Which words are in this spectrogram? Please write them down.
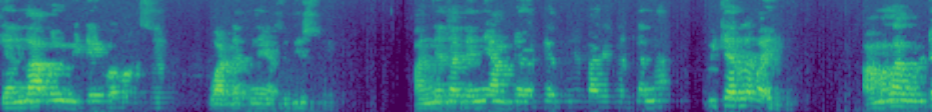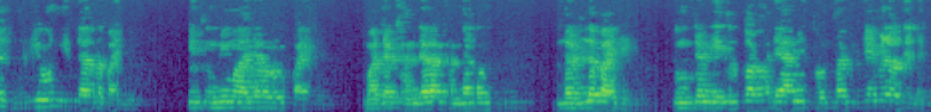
त्यांना आपण विजयी व्हावं असं वाटत नाही असं दिसतंय. अन्यथा त्यांनी आमच्या कार्यकर्त्यांना विचारलं पाहिजे. आम्हाला उलट घरी येऊन विचारलं पाहिजे की तुम्ही माझ्याबरोबर पाहिजे. माझ्या खांद्याला खांदा लावून तुम्ही लढलं पाहिजे. तुमच्या नेतृत्वाखाली आम्ही दोनदा विजय मिळवलेला आहे.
